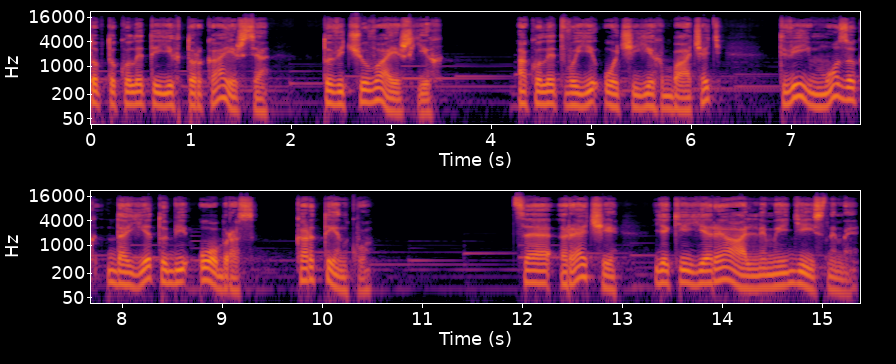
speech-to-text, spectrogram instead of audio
Тобто, коли ти їх торкаєшся, то відчуваєш їх, а коли твої очі їх бачать, твій мозок дає тобі образ, картинку. Це речі, які є реальними і дійсними.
